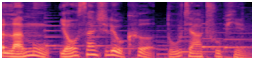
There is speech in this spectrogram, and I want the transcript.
本栏目由三十六氪独家出品。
